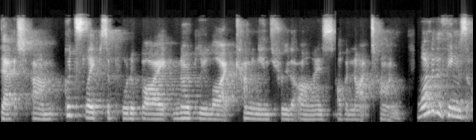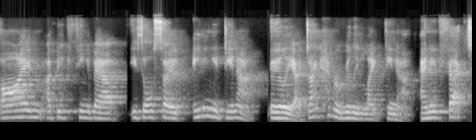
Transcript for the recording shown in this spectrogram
that um, good sleep supported by no blue light coming in through the eyes of a night time. One of the things I'm a big thing about is also eating your dinner earlier. Don't have a really late dinner. And in fact,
